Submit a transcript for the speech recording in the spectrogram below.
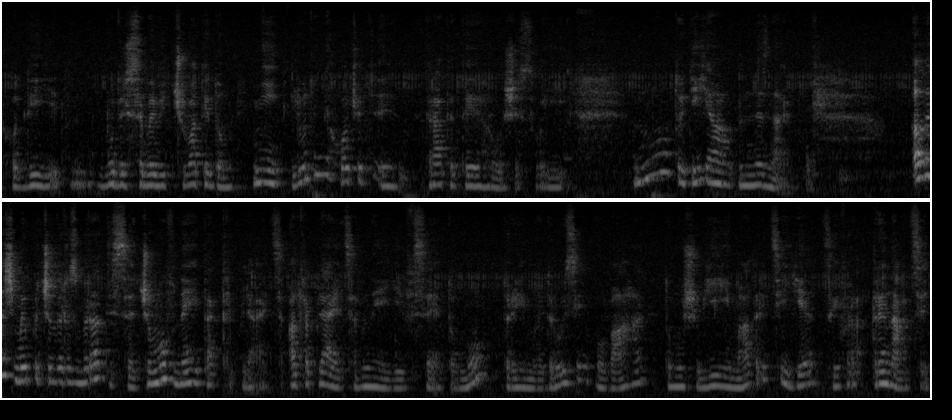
ходи, будеш себе відчувати вдома. Ні, люди не хочуть е, тратити гроші свої. Ну, тоді я не знаю. Але ж ми почали розбиратися, чому в неї так трапляється. А трапляється в неї все тому, дорогі мої друзі, увага, тому що в її матриці є цифра 13.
